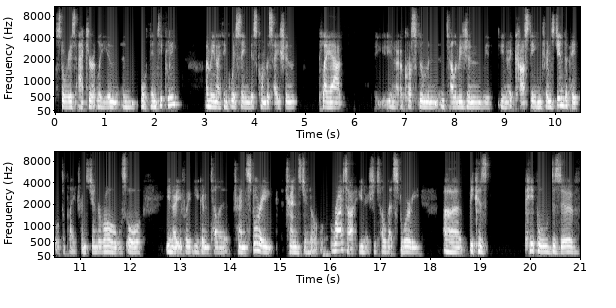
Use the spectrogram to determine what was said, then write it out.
stories accurately and, and authentically. I mean, I think we're seeing this conversation play out, you know, across film and, and, television with, you know, casting transgender people to play transgender roles, or, you know, if you're going to tell a trans story, transgender writer, you know, should tell that story uh, because people deserve,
